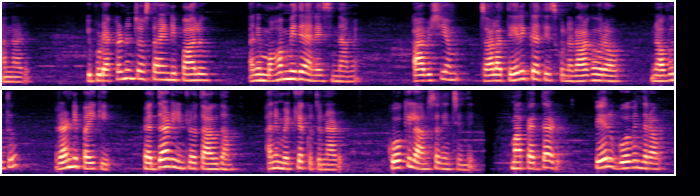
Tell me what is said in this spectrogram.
అన్నాడు. ఇప్పుడు ఎక్కడి నుంచి వస్తాయండి పాలు? అని మొహం మీదే అనేసింది ఆమె. ఆ విషయం చాలా తేలిగ్గా తీసుకున్న రాఘవరావు నవ్వుతూ రండి పైకి పెద్దాడి ఇంట్లో తాగుదాం అని మెట్లెక్కుతున్నాడు. కోకిల అనుసరించింది. మా పెద్దాడు పేరు గోవిందరావు.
